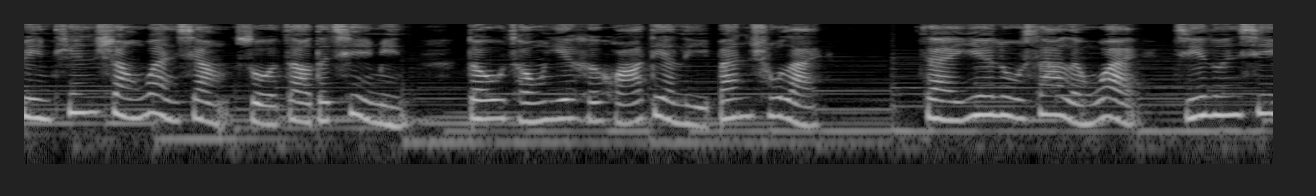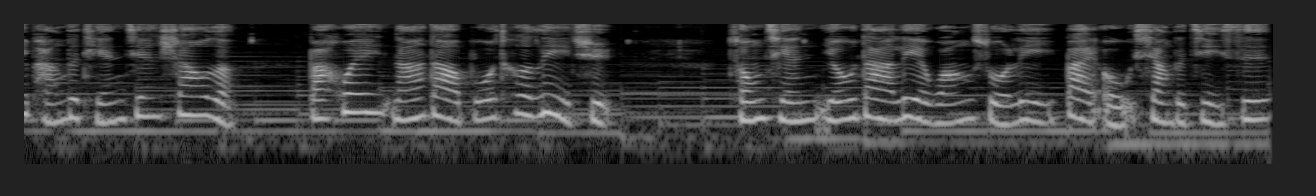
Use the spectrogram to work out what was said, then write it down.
并天上万象所造的器皿，都从耶和华殿里搬出来，在耶路撒冷外吉伦西旁的田间烧了，把灰拿到伯特利去。从前犹大列王所立拜偶像的祭司，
